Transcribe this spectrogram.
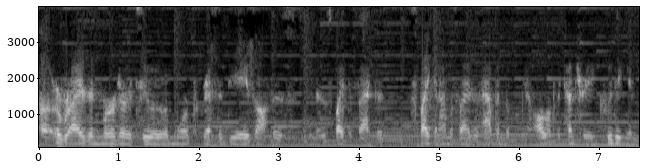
a rise in murder to a more progressive DA's office, you know, despite the fact that spike in homicides has happened you know, all over the country, including in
